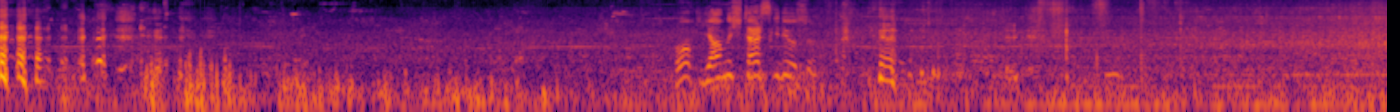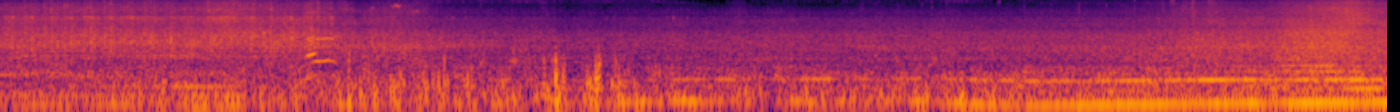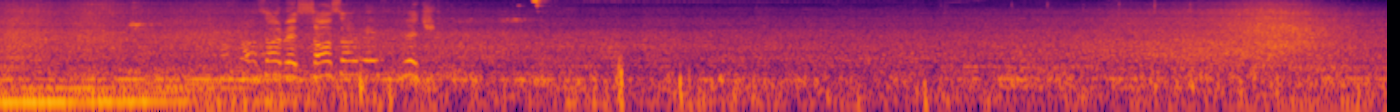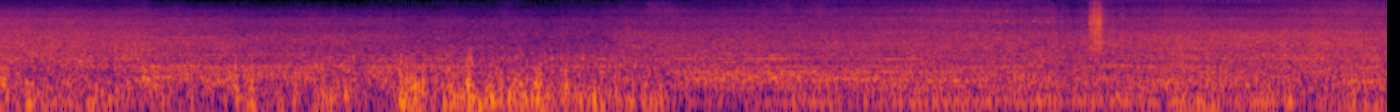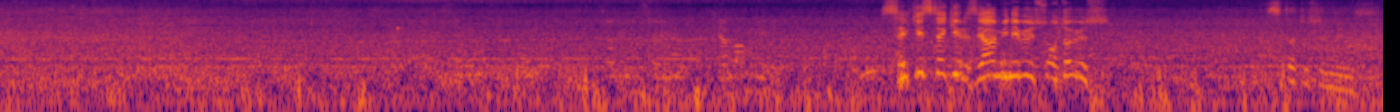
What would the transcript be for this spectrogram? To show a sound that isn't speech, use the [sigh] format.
[laughs] Hop yanlış ters gidiyorsun. [laughs] Nerede? Sağ serbest, sağ serbest, geç. Sekiz tekeriz ya minibüs, otobüs statüsündeyiz.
